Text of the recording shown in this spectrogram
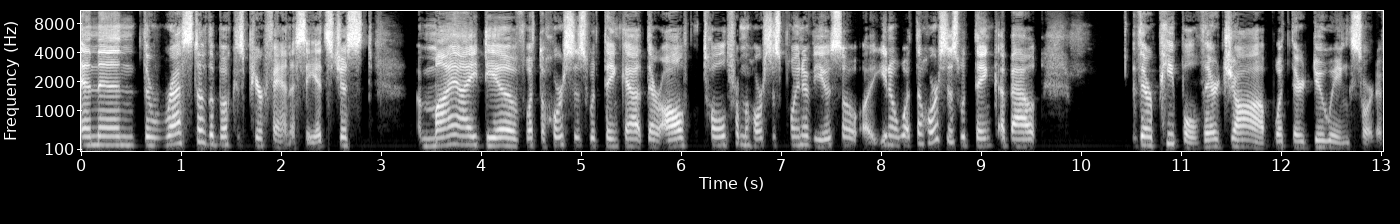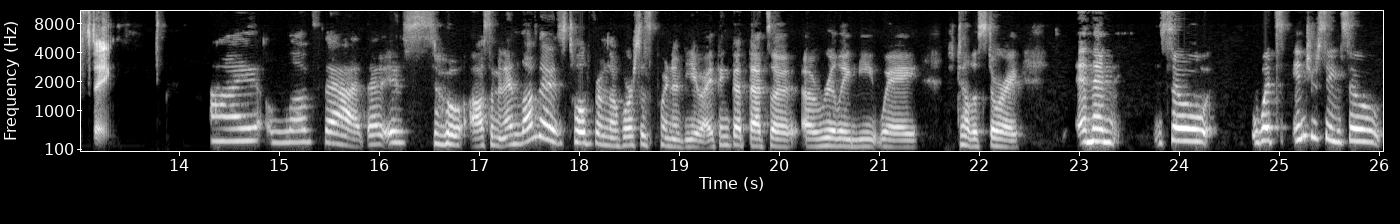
And then the rest of the book is pure fantasy. It's just my idea of what the horses would think out. They're all told from the horse's point of view. So, uh, you know, what the horses would think about their people, their job, what they're doing, sort of thing. I love that. That is so awesome. And I love that it's told from the horse's point of view. I think that that's a, a really neat way to tell the story. And then, so what's interesting, so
